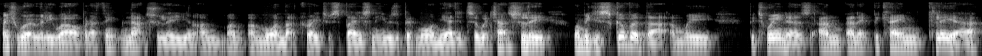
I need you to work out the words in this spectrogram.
which worked really well. But I think naturally, you know, I'm, I'm I'm more in that creative space, and he was a bit more in the editor. Which actually, when we discovered that, and we between us, and and it became clear,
